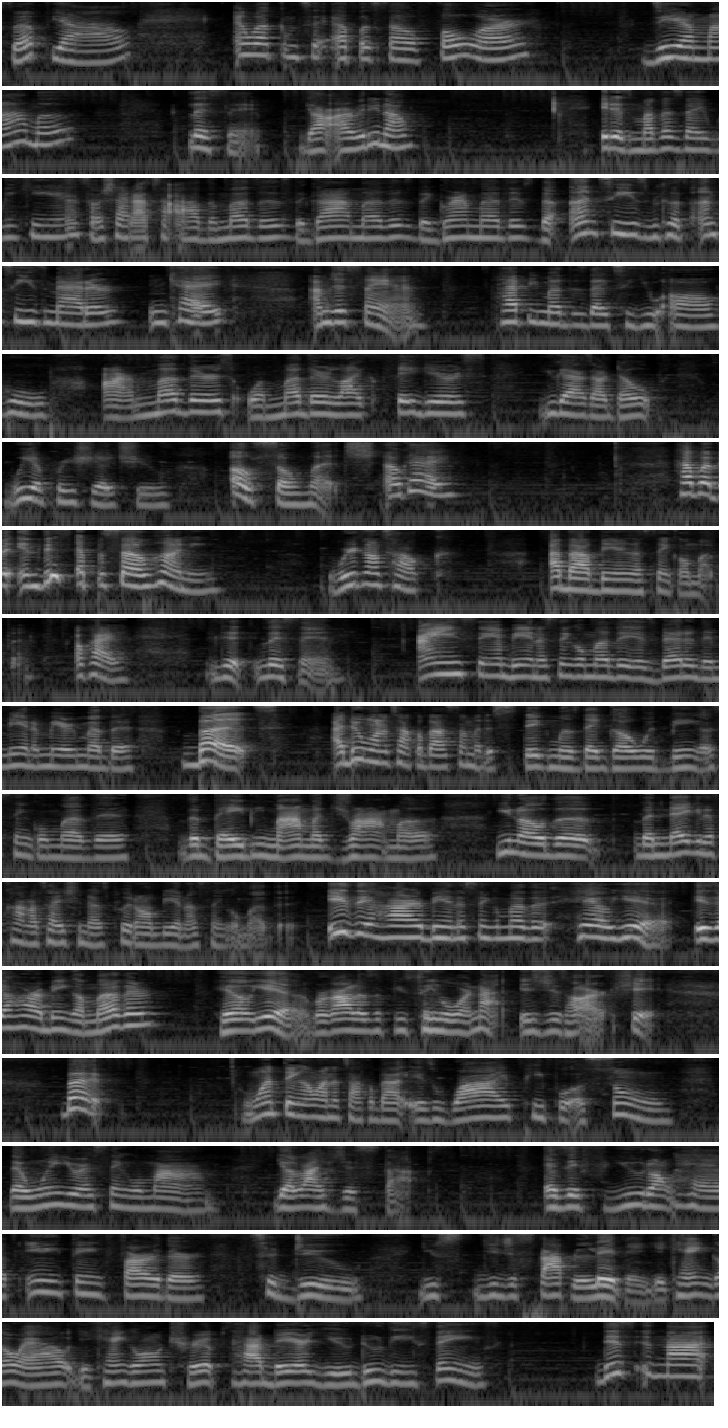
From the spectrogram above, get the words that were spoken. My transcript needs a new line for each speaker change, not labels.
What's up, y'all? And welcome to episode four. Dear Mama. Listen, y'all already know it is Mother's Day weekend. So shout out to all the mothers, the godmothers, the grandmothers, the aunties, because aunties matter. Okay? I'm just saying. Happy Mother's Day to you all who are mothers or mother like figures. You guys are dope. We appreciate you oh so much. Okay? However, in this episode, honey, we're going to talk about being a single mother. Okay? L- listen, I ain't saying being a single mother is better than being a married mother, but I do want to talk about some of the stigmas that go with being a single mother, the baby mama drama, you know, the the negative connotation that's put on being a single mother. Is it hard being a single mother? Hell yeah. Is it hard being a mother? Hell yeah. Regardless if you're single or not. It's just hard shit. But one thing I want to talk about is why people assume that when you're a single mom, your life just stops. As if you don't have anything further to do. You you just stop living. You can't go out, you can't go on trips. How dare you do these things? This is not,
